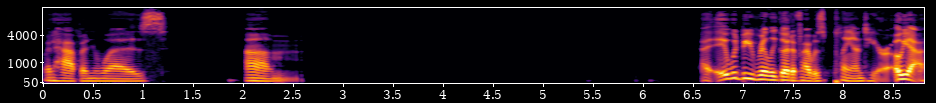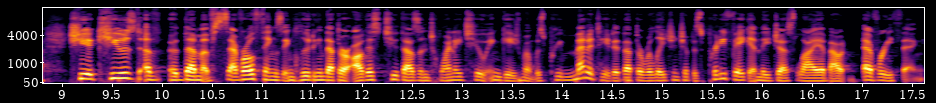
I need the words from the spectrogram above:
what happened was, um, Uh, it would be really good if I was planned here. Oh, yeah. She accused of uh, them of several things, including that their August 2022 engagement was premeditated, that their relationship is pretty fake, and they just lie about everything.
